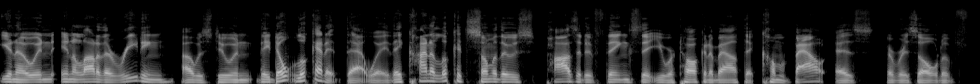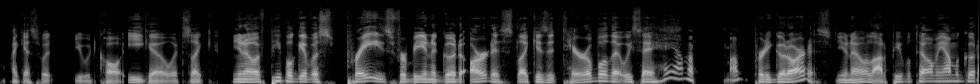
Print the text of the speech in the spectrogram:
You know in in a lot of the reading i was doing they don't look at it that way. They kind of look at some of those positive things that you were talking about that come about as a result of i guess what you would call ego it's like you know if people give us praise for being a good artist like is it terrible that we say hey i'm a i'm a pretty good artist you know a lot of people tell me i'm a good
